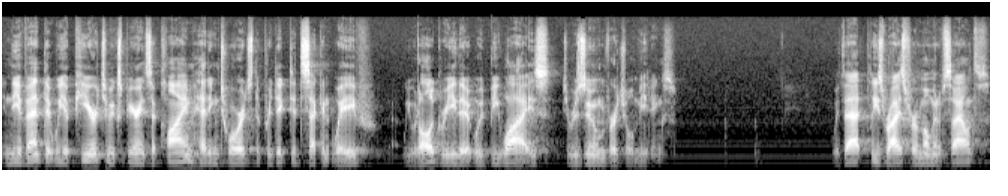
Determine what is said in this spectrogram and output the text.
In the event that we appear to experience a climb heading towards the predicted second wave, we would all agree that it would be wise to resume virtual meetings. With that, please rise for a moment of silence.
